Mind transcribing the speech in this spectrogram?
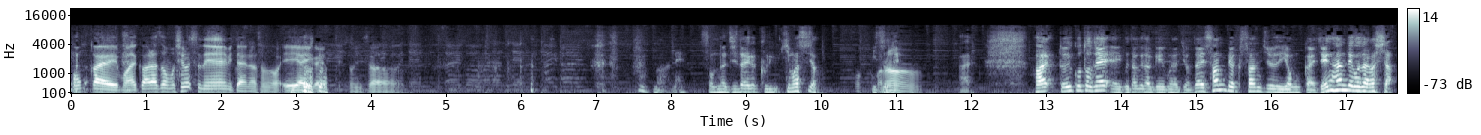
今回も相変わらず面白いっすね、みたいな、その AI が言ってるのにさ、まあね、そんな時代が来り来ますよ。いつかでなはい。はい。ということで、えー、ぐだぐだゲームラジオ第334回前半でございました。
